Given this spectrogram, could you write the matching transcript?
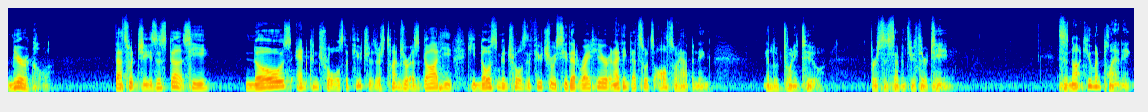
miracle. That's what Jesus does. He knows and controls the future. There's times where, as God, he, he knows and controls the future. We see that right here. And I think that's what's also happening in Luke 22, verses 7 through 13. This is not human planning,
